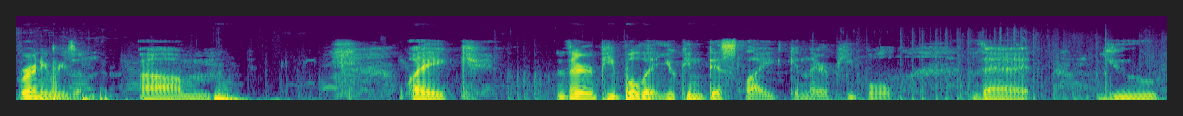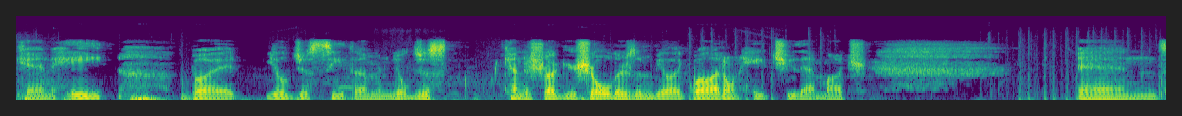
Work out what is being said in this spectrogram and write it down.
for any reason. Um, like, there are people that you can dislike, and there are people that you can hate, but you'll just see them and you'll just kind of shrug your shoulders and be like, well, I don't hate you that much. And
